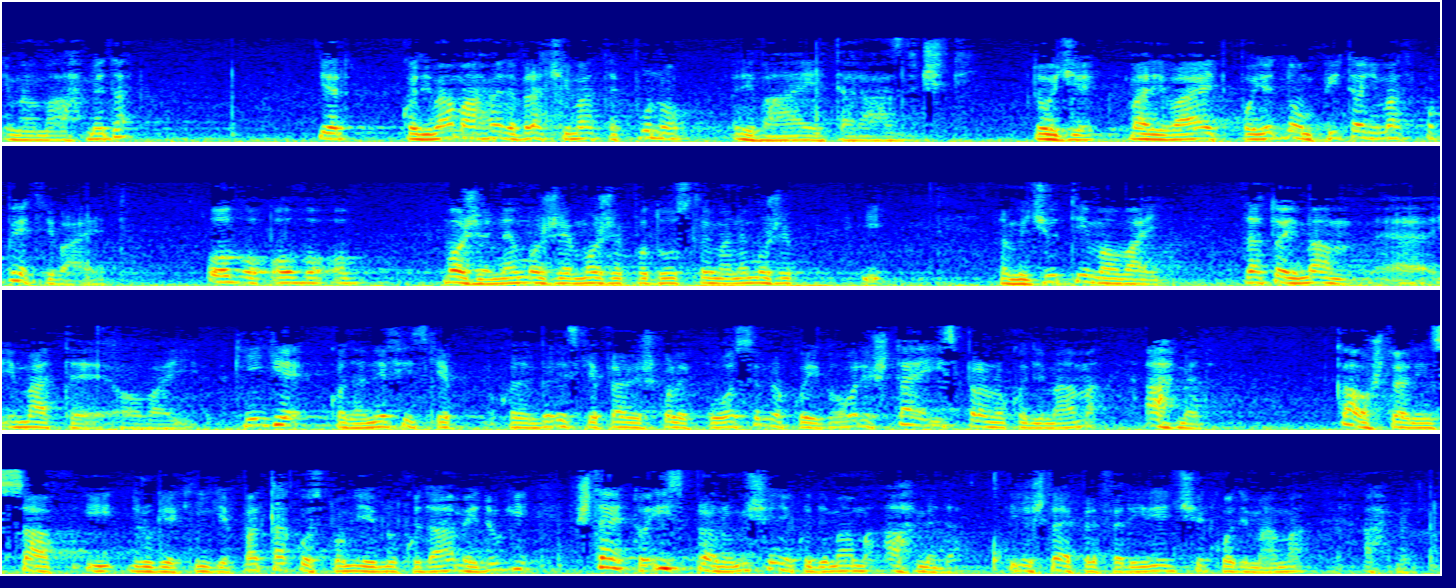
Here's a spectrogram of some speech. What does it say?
imama Ahmeda jer kod imama Ahmeda braći imate puno rivajeta različiti. Dođe ima rivajet po jednom pitanju imate po pet rivajeta. Ovo, ovo, ovo može, ne može, može pod uslovima ne može. I, no međutim ovaj zato imam, e, imate ovaj knjige kod anefijske kod anbelijske pravne škole posebno koji govori šta je ispravno kod imama Ahmeda kao što je Saf i druge knjige, pa tako spominje Ibn Kudame i drugi, šta je to ispravno mišljenje kod imama Ahmeda, ili šta je preferirajuće kod imama Ahmeda.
